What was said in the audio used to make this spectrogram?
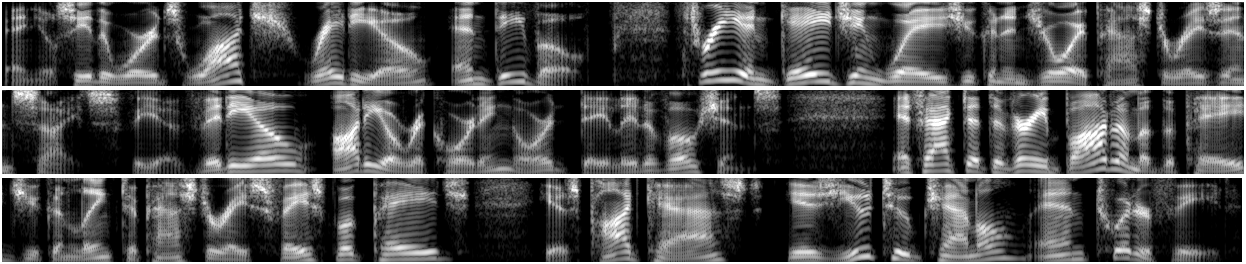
and you'll see the words watch, radio, and Devo. Three engaging ways you can enjoy Pastor Ray's insights via video, audio recording, or daily devotions. In fact, at the very bottom of the page, you can link to Pastor Ray's Facebook page, his podcast, his YouTube channel, and Twitter feed.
